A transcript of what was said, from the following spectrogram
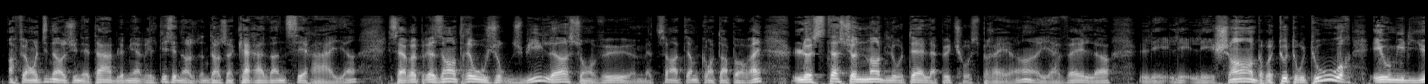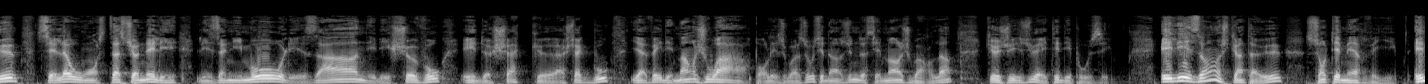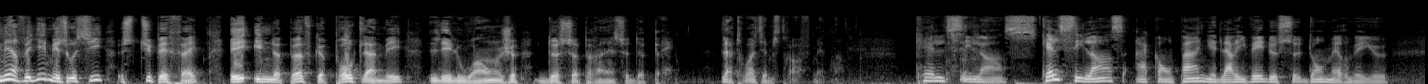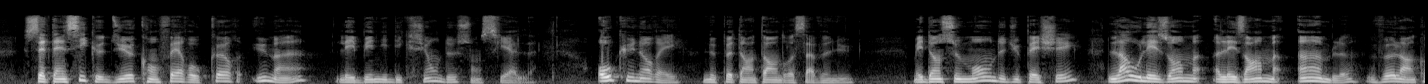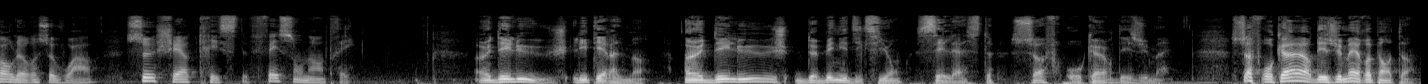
Enfin, on dit dans une étable, mais en réalité, c'est dans, dans un caravansérail. Hein. Ça représenterait aujourd'hui, là, si on veut mettre ça en termes contemporains, le stationnement de l'hôtel à peu de choses près. Hein. Il y avait là les, chambres tout autour, et au milieu, c'est là où on stationnait les, les animaux, les ânes et les chevaux, et de chaque euh, à chaque bout, il y avait des mangeoires pour les oiseaux. C'est dans une de ces mangeoires-là que Jésus a été déposé. Et les anges, quant à eux, sont émerveillés. Émerveillés, mais aussi stupéfaits, et ils ne peuvent que proclamer les louanges de ce prince de paix. La troisième strophe maintenant. Quel silence, quel silence accompagne l'arrivée de ce don merveilleux. C'est ainsi que Dieu confère au cœur humain les bénédictions de son ciel. Aucune oreille ne peut entendre sa venue. Mais dans ce monde du péché, Là où les hommes, les âmes humbles veulent encore le recevoir, ce cher Christ fait son entrée. Un déluge, littéralement, un déluge de bénédictions célestes s'offre au cœur des humains. S'offre au cœur des humains repentants.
